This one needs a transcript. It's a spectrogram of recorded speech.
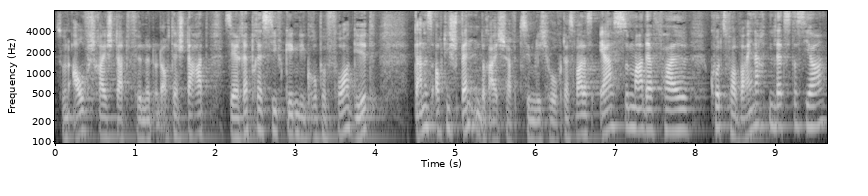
so ein Aufschrei stattfindet und auch der Staat sehr repressiv gegen die Gruppe vorgeht, dann ist auch die Spendenbereitschaft ziemlich hoch. Das war das erste Mal der Fall kurz vor Weihnachten letztes Jahr,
